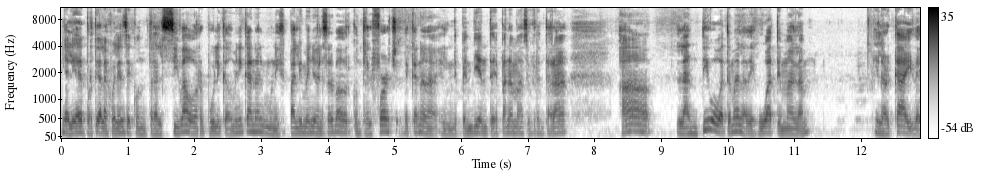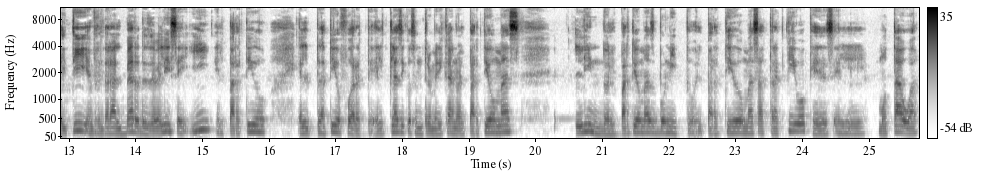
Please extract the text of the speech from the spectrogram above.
la Liga Deportiva Alajuelense contra el Cibao, República Dominicana, el Municipal Limeño de El Salvador contra el Forge de Canadá, el Independiente de Panamá se enfrentará a la antigua Guatemala de Guatemala, el Arcai de Haití enfrentará al Verdes de Belice y el partido, el platillo fuerte, el clásico centroamericano, el partido más lindo, el partido más bonito, el partido más atractivo que es el Motagua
